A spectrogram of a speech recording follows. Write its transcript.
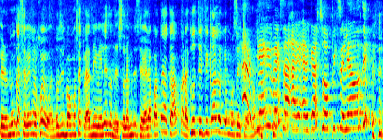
pero nunca se ve en el juego. Entonces vamos a crear niveles donde solamente se vea la parte de acá para justificar lo que hemos hecho, ¿no? Y ahí ves al Crash todo pixeleado así.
